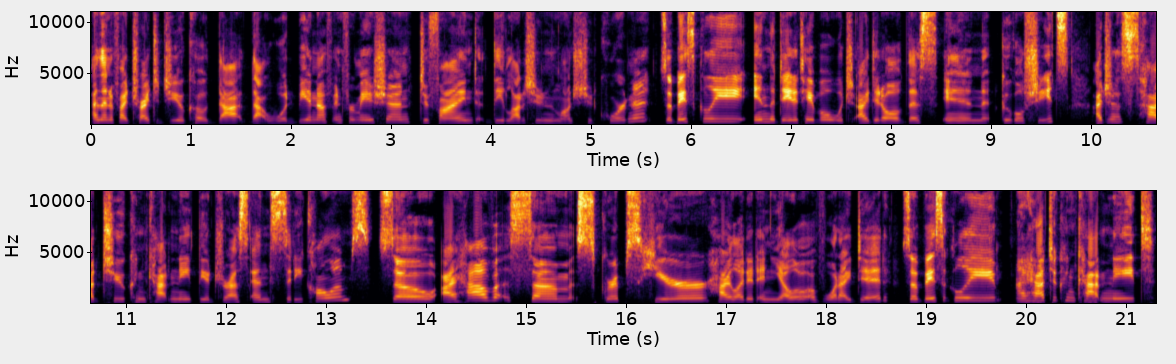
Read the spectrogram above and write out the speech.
And then if I tried to geocode that, that would be enough information to find the latitude and longitude coordinate. So basically in the data table, which I did all of this in Google Sheets, I just had to concatenate the address and city columns. So I have some scripts here highlighted in yellow of what I did. So basically I had to concatenate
